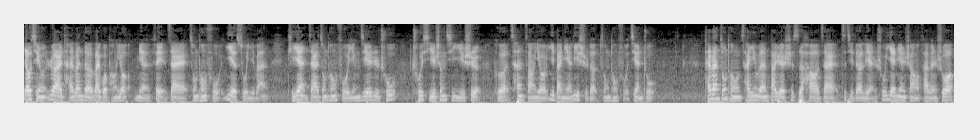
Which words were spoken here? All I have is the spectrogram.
邀请热爱台湾的外国朋友免费在总统府夜宿一晚，体验在总统府迎接日出、出席升旗仪式和参访有一百年历史的总统府建筑。台湾总统蔡英文八月十四号在自己的脸书页面上发文说。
